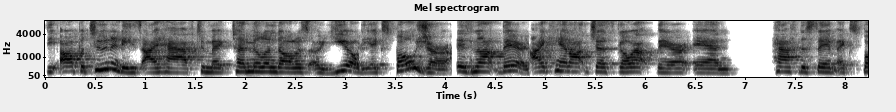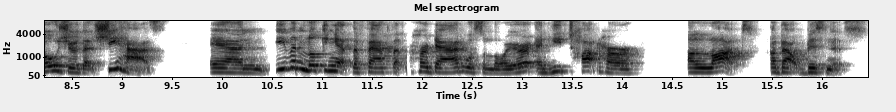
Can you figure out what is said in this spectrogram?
the opportunities I have to make $10 million a year, the exposure is not there. I cannot just go out there and have the same exposure that she has. And even looking at the fact that her dad was a lawyer and he taught her a lot about business.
